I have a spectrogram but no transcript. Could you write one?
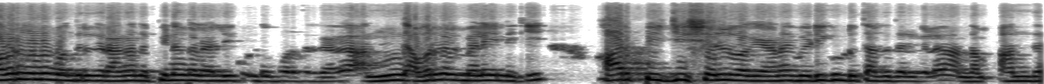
அவர்களும் வந்திருக்கிறாங்க. அந்த பிணங்களை அள்ளி கொண்டு போறதுக்காக. அந்த அவர்கள் மேலே இன்னைக்கு ஆர்பிஜி ஷெல் வகையான வெடிகுண்டு தாக்குதல்களை அந்த அந்த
